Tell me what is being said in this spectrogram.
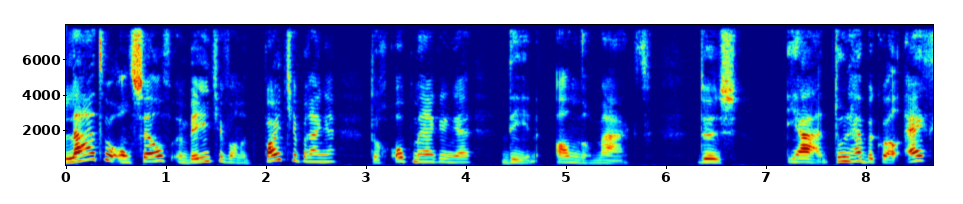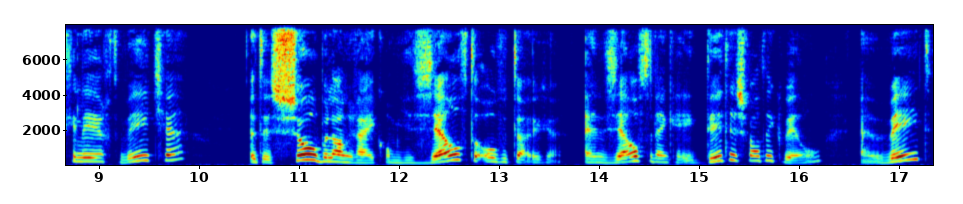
Laten we onszelf een beetje van het padje brengen door opmerkingen die een ander maakt. Dus ja, toen heb ik wel echt geleerd, weet je, het is zo belangrijk om jezelf te overtuigen En zelf te denken: hey, dit is wat ik wil. En weet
